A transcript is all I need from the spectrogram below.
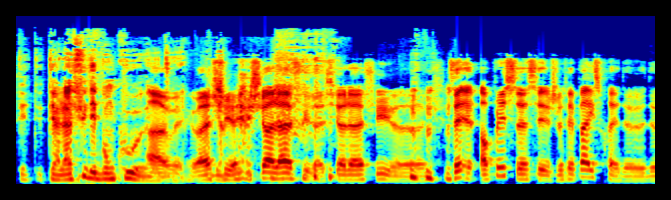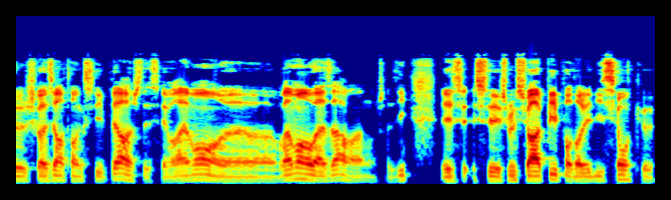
T'es- T'es t'es à l'affût des bons coups. Ah ouais, ouais, je suis, je suis à l'affût, là, je suis à l'affût. euh. C'est- en plus, c'est, je le fais pas exprès de, de le choisir en tant que sweeper. C'est, c'est vraiment, euh, vraiment au hasard, hein, je choisis. Et c'est, c'est- je me suis rappelé pendant l'émission que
